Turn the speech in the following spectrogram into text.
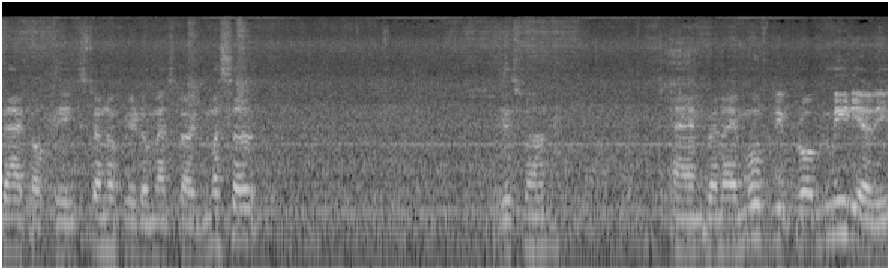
that of the sternocleidomastoid muscle. This one and when I move the probe medially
